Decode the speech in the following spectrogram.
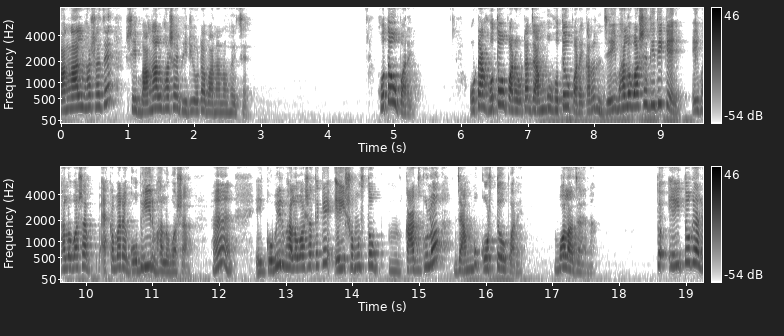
বাঙাল ভাষা যে, সেই বাঙাল ভাষায় ভিডিওটা বানানো হয়েছে। হতেও পারে। ওটা হতেও পারে, ওটা জাম্বু হতেও পারে, কারণ যেই ভালোবাসে দিদিকে, এই ভালোবাসা একেবারে গভীর ভালোবাসা হ্যাঁ? এই গভীর ভালোবাসা থেকে এই সমস্ত কাজগুলো জাম্বু করতেও পারে, বলা যায় না। তো এই তো গেল,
